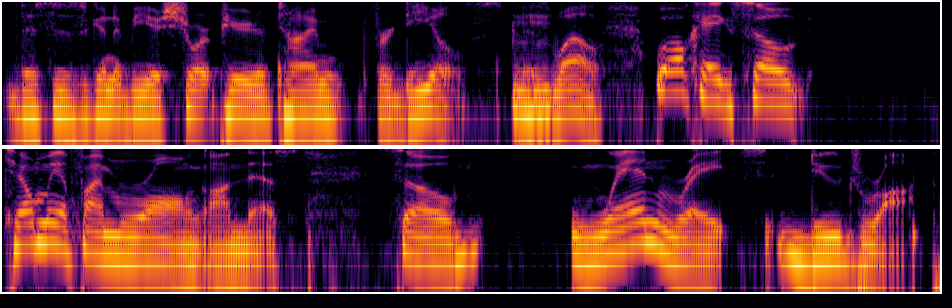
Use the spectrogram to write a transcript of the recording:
this is going to be a short period of time for deals mm-hmm. as well. Well, okay, so tell me if I'm wrong on this. So when rates do drop,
